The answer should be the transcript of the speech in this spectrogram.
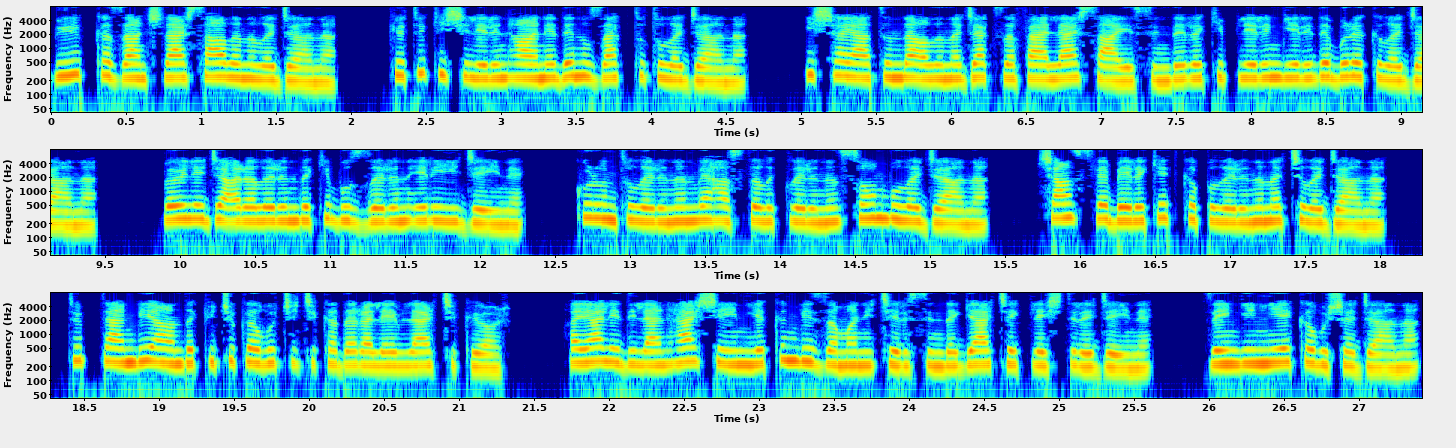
büyük kazançlar sağlanılacağına, kötü kişilerin haneden uzak tutulacağına, iş hayatında alınacak zaferler sayesinde rakiplerin geride bırakılacağına, böylece aralarındaki buzların eriyeceğine, kuruntularının ve hastalıklarının son bulacağına, şans ve bereket kapılarının açılacağına, tüpten bir anda küçük avuç içi kadar alevler çıkıyor. Hayal edilen her şeyin yakın bir zaman içerisinde gerçekleştireceğine, zenginliğe kavuşacağına,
